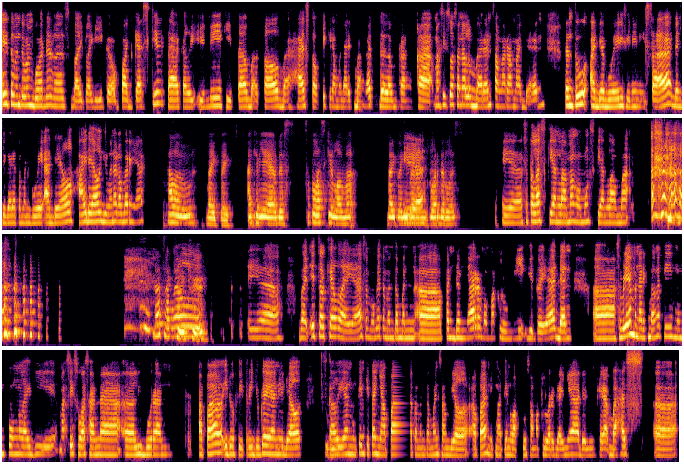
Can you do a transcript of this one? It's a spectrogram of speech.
Hai teman-teman Borderless, balik lagi ke podcast kita. Kali ini kita bakal bahas topik yang menarik banget dalam rangka masih suasana lebaran sama Ramadan. Tentu ada gue di sini Nisa dan juga ada teman gue Adel. Hai Del, gimana kabarnya? Halo, baik-baik. Akhirnya ya udah setelah sekian lama balik lagi yeah. bareng Borderless. Iya, yeah, setelah sekian lama ngomong sekian lama. That's actually well, true. Iya, yeah, but it's okay lah ya. Semoga teman-teman uh, pendengar memaklumi gitu ya. Dan uh, sebenarnya menarik banget nih, mumpung lagi masih suasana uh, liburan apa Idul Fitri juga ya nih Del. Sekalian mm. mungkin kita nyapa teman-teman sambil apa nikmatin waktu sama keluarganya dan kayak bahas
